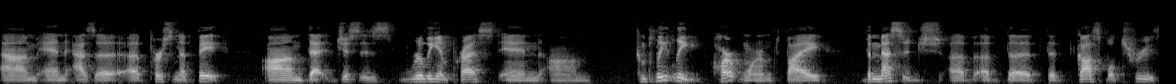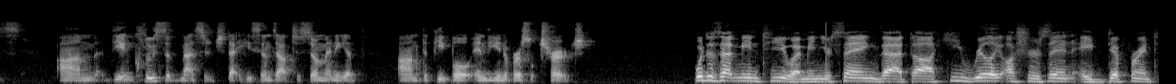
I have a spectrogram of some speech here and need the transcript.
um, and as a, a, person of faith um, that just is really impressed and um, completely heartwarmed by the message of, of the, the gospel truths, um, the inclusive message that he sends out to so many of the people in the universal church. What does that mean to you? I mean, you're saying that uh, he really ushers in a different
